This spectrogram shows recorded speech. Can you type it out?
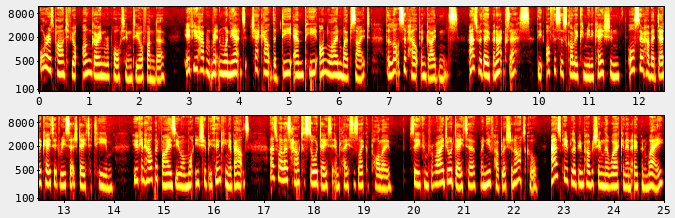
or as part of your ongoing reporting to your funder. If you haven't written one yet, check out the DMP online website for lots of help and guidance. As with open access, the Office of Scholarly Communication also have a dedicated research data team who can help advise you on what you should be thinking about, as well as how to store data in places like Apollo, so you can provide your data when you publish an article. As people have been publishing their work in an open way,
